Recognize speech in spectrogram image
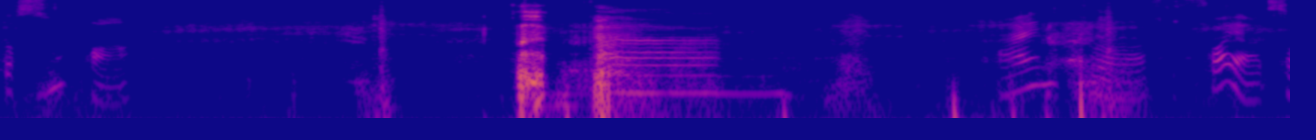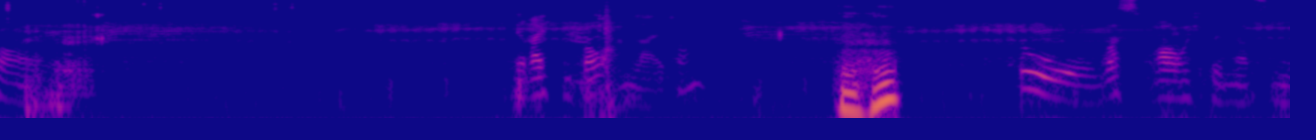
Doch super. ähm, Minecraft Feuerzeug. Reicht die Bauanleitung. Mhm. So, was brauche ich denn dafür?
